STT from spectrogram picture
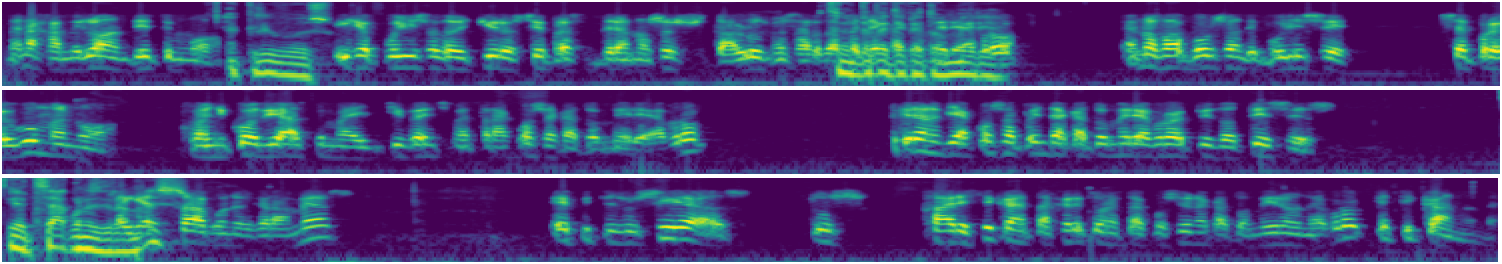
με ένα χαμηλό αντίτιμο. Ακριβώς. Είχε πουλήσει εδώ ο κύριος Τσίπρας στην Τρενοσέ στους Ιταλούς με 45 εκατομμύρια ευρώ. Ενώ θα μπορούσε να την πουλήσει σε προηγούμενο χρονικό διάστημα η κυβέρνηση με 300 εκατομμύρια ευρώ. Πήραν 250 εκατομμύρια ευρώ επιδοτήσεις για τις άγονε γραμμές. Επί της ουσίας τους χαριστήκαν τα χρέη των 700 εκατομμύριων ευρώ και τι κάνανε.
